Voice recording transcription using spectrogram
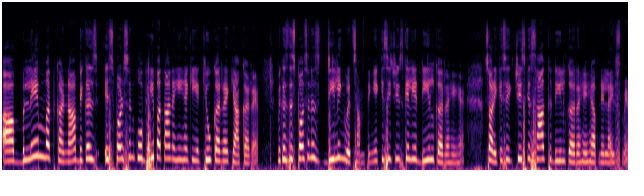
ब्लेम मत करना बिकॉज़ इस पर्सन को भी पता नहीं है कि ये क्यों कर रहे हैं क्या कर रहे। हैं because this person is dealing with something ये किसी चीज़ के लिए डील कर रहे हैं। सॉरी किसी चीज़ के साथ डील कर रहे हैं अपने लाइफ में।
